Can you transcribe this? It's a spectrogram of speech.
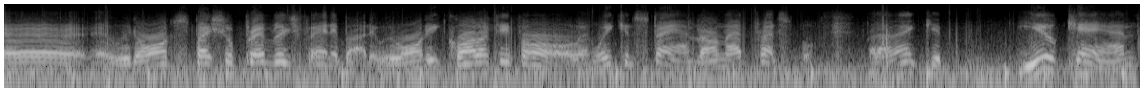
uh, we don't want special privilege for anybody. We want equality for all, and we can stand on that principle. But I think if you can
